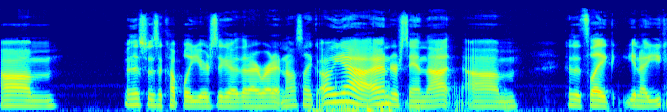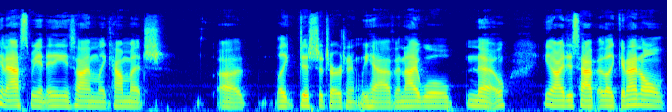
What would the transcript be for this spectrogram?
Um, and this was a couple of years ago that I read it, and I was like, oh yeah, I understand that. Um, because it's like you know you can ask me at any time like how much uh like dish detergent we have and i will know you know i just happen like and i don't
